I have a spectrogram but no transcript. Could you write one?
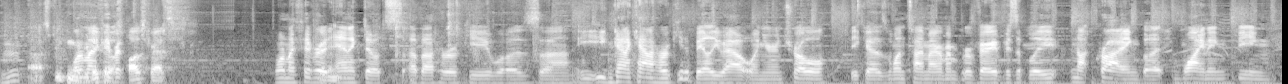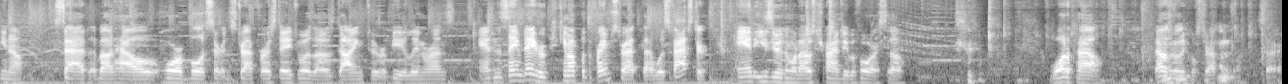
Mhm. Uh, speaking One of of my ridiculous favorite- pause strats, One of my favorite Good. anecdotes about Haruki was uh, you, you can kind of count on Haruki to bail you out when you're in trouble because one time I remember very visibly not crying but whining, being you know sad about how horrible a certain strat for a stage was. I was dying to it repeatedly in runs, and the same day Haruki came up with a frame strat that was faster and easier than what I was trying to do before. So, what a pal! That was a really Mhm. cool strat. Sorry,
